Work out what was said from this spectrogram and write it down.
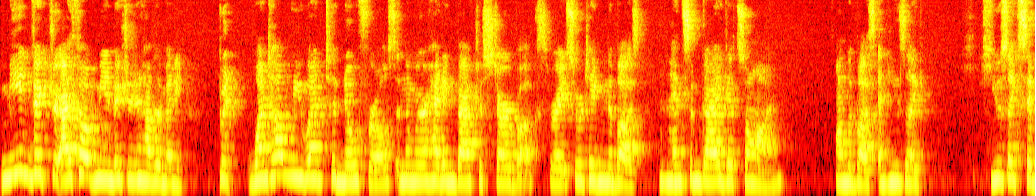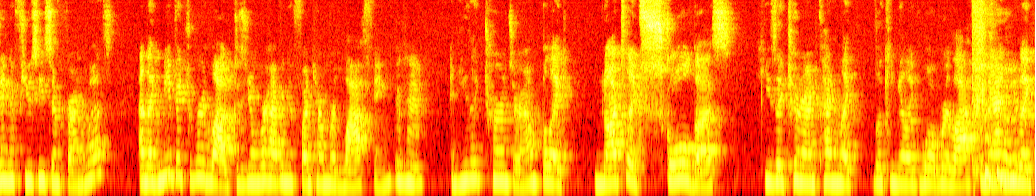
me and Victor, I thought me and Victor didn't have that many. But one time we went to No Frills, and then we were heading back to Starbucks, right? So we're taking the bus, Mhm. and some guy gets on, on the bus, and he's like, he was like sitting a few seats in front of us, and like me and Victor were loud because you know we're having a fun time, we're laughing, mhm. And he like turns around, but like not to like scold us. He's like turning around, kind of like looking at like what we're laughing at. And he like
